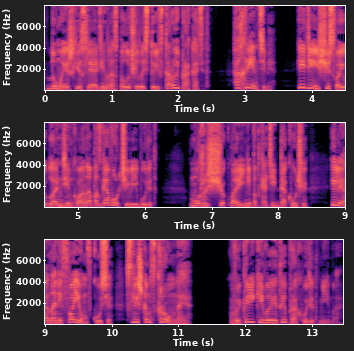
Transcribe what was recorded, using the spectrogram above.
Думаешь, если один раз получилось, то и второй прокатит? А хрен тебе! Иди ищи свою блондинку, она позговорчивее будет. Можешь еще к Марине подкатить до кучи. Или она не в твоем вкусе, слишком скромная. Выкрикивает и проходит мимо,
